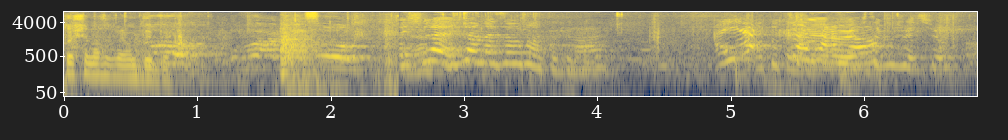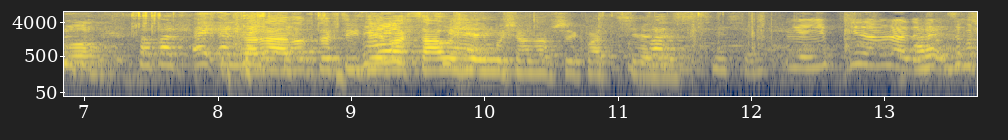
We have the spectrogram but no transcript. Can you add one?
To się nazywają dyby. Źle, źle one założone te dyby. Kara, no to w tych dymach cały dzień musiał na przykład siedzieć. Ale zobacz,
